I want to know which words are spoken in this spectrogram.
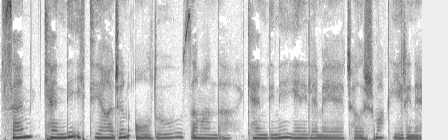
Sen kendi ihtiyacın olduğu zamanda kendini yenilemeye çalışmak yerine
